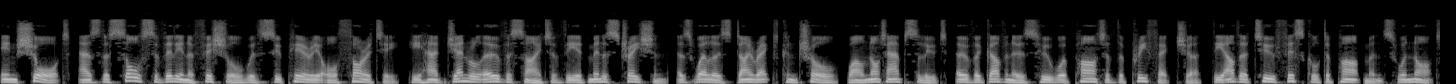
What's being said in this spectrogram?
In short, as the sole civilian official with superior authority, he had general oversight of the administration, as well as direct control, while not absolute, over governors who were part of the prefecture. The other two fiscal departments were not.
